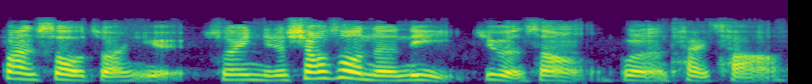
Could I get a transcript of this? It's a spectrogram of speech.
贩售专业，所以你的销售能力基本上不能太差。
